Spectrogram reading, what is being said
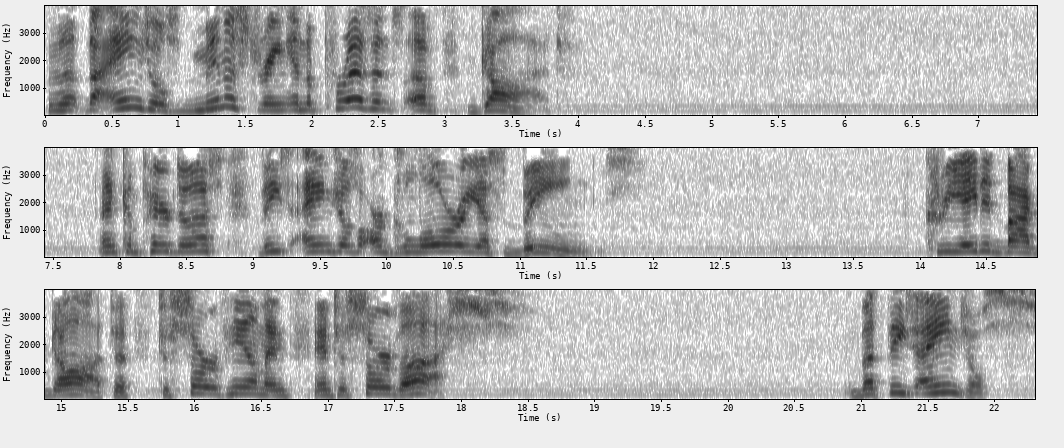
the, the angels ministering in the presence of God. And compared to us, these angels are glorious beings. Created by God to, to serve Him and, and to serve us. But these angels,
